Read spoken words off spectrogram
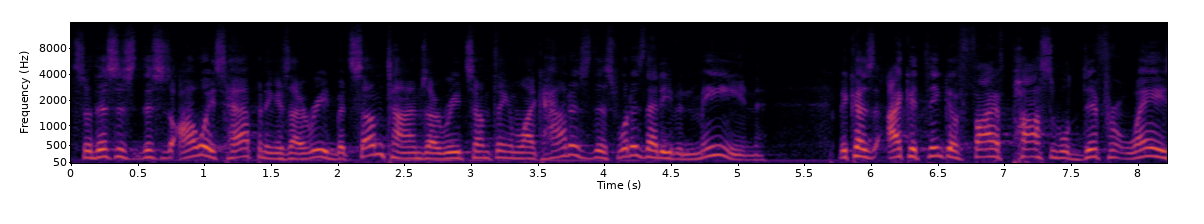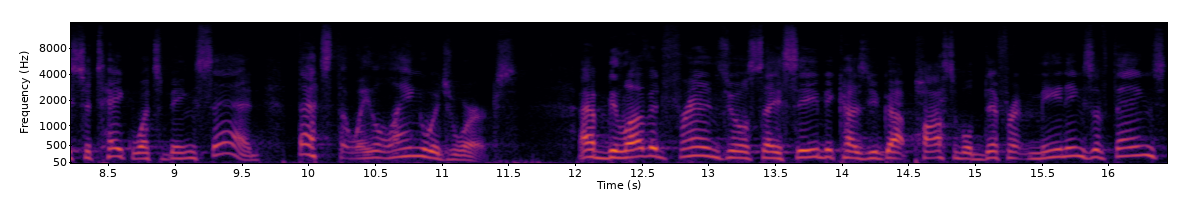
so this is this is always happening as I read. But sometimes I read something, I'm like, how does this? What does that even mean? Because I could think of five possible different ways to take what's being said. That's the way language works. I have beloved friends who will say, see, because you've got possible different meanings of things,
